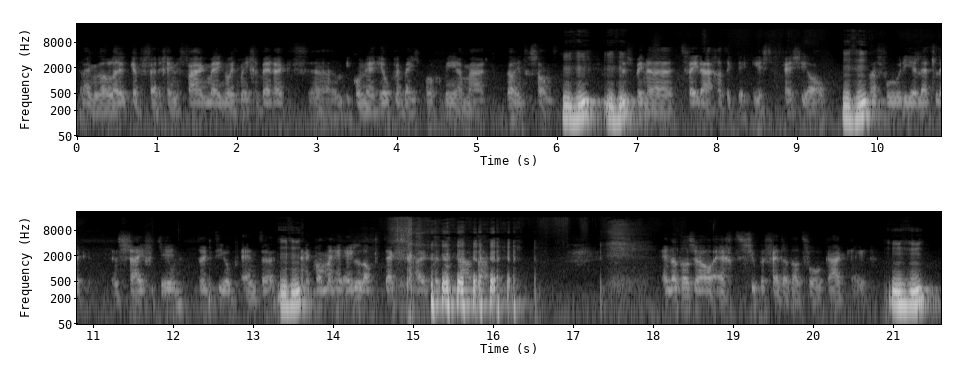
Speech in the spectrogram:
lijkt me wel leuk, ik heb er verder geen ervaring mee, nooit mee gewerkt. ik kon een heel klein beetje programmeren, maar wel interessant. Mm -hmm. Mm -hmm. Dus binnen twee dagen had ik de eerste versie al. Mhm. Dan voerde je letterlijk een cijfertje in, drukte je op enter Mhm. en dan kwam een hele lap tekst uit met wat data. En dat was wel echt super vet dat dat voor elkaar kreeg. Mm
